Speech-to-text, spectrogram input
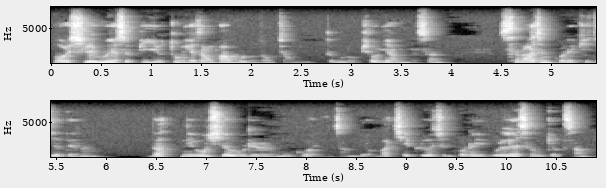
어, 실무에서 비유통 해상 화물 운송장 등으로 표기하는 것은 선화증권에 기재되는 not negotiable이라는 문구가 연상되어 마치 그 증권의 원래 성격상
